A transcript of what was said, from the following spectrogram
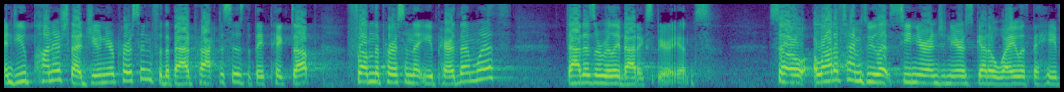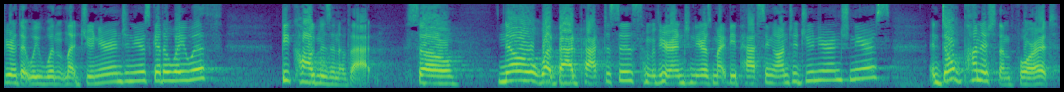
and you punish that junior person for the bad practices that they picked up from the person that you paired them with, that is a really bad experience. So, a lot of times we let senior engineers get away with behavior that we wouldn't let junior engineers get away with. Be cognizant of that. So, know what bad practices some of your engineers might be passing on to junior engineers, and don't punish them for it.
